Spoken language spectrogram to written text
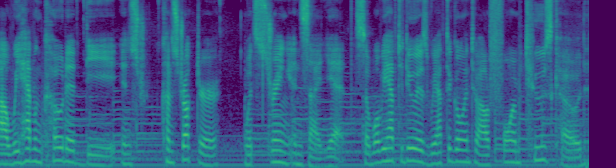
uh, we haven't coded the constructor with string inside yet. So what we have to do is we have to go into our form 2's code.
